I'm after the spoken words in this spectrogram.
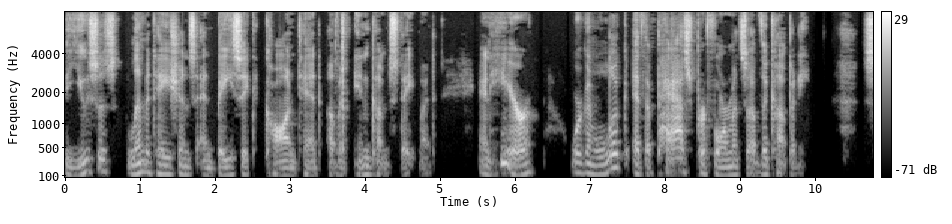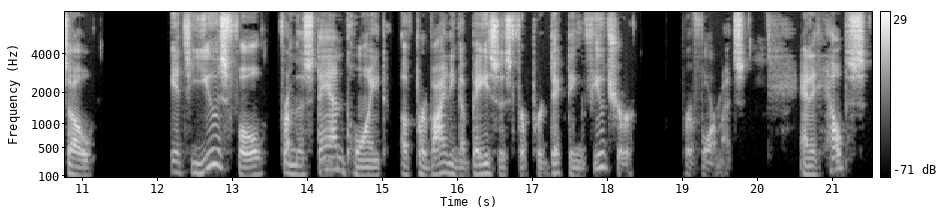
the uses, limitations, and basic content of an income statement. And here we're going to look at the past performance of the company. So it's useful from the standpoint of providing a basis for predicting future performance. And it helps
